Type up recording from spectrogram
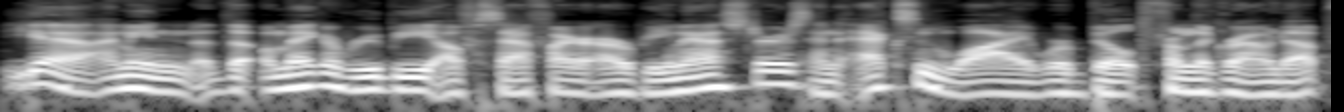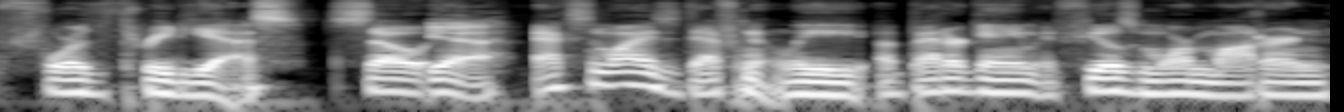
Yeah, I mean, the Omega Ruby, Alpha Sapphire are remasters, and X and Y were built from the ground up for the 3DS. So Yeah. X and Y is definitely a better game. It feels more modern.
